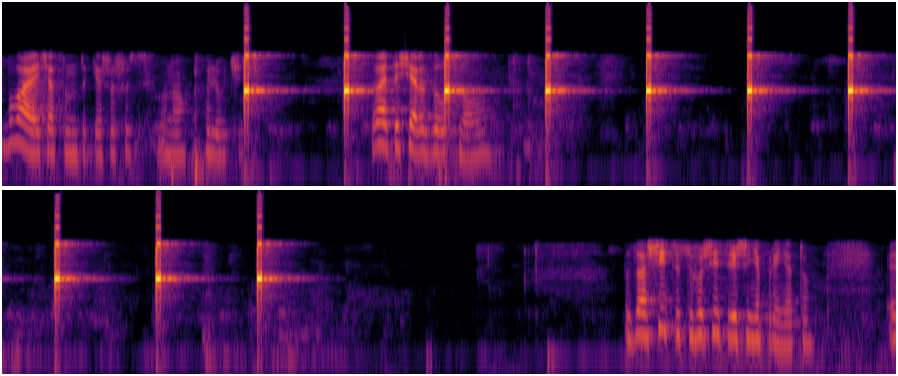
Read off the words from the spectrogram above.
Буває часом таке, що щось воно глючить. Давайте ще раз за основу. За 6, усього 6 рішення прийнято. Е,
